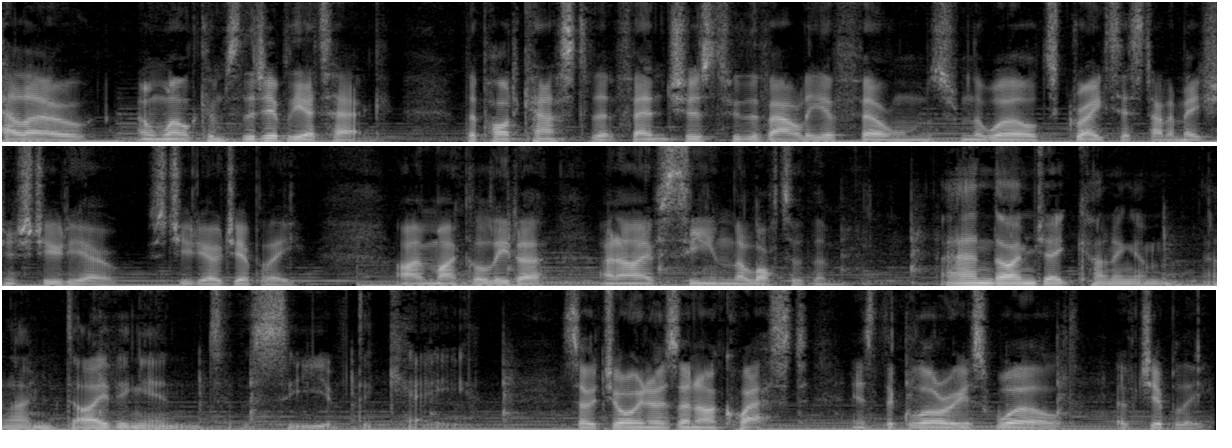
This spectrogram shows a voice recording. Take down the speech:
Hello, and welcome to the Ghibliotheque, the podcast that ventures through the valley of films from the world's greatest animation studio, Studio Ghibli. I'm Michael Leader, and I've seen the lot of them. And I'm Jake Cunningham, and I'm diving into the Sea of Decay. So join us on our quest into the glorious world of Ghibli.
